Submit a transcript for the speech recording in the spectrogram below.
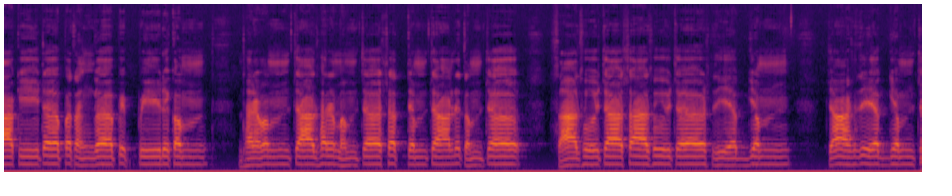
आकीटपतङ्गपिप्पीलिकं धर्मं चाधर्मं च सत्यं चानृतं च साधु च साधु च हृदयज्ञ च हृदयज्ञ च।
